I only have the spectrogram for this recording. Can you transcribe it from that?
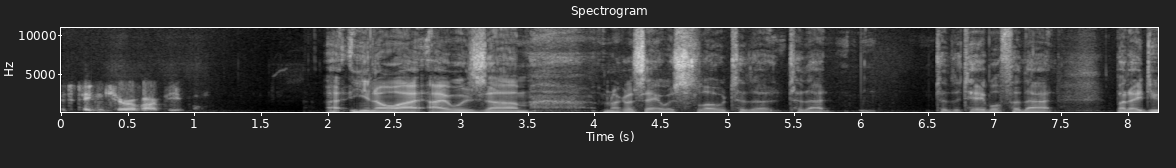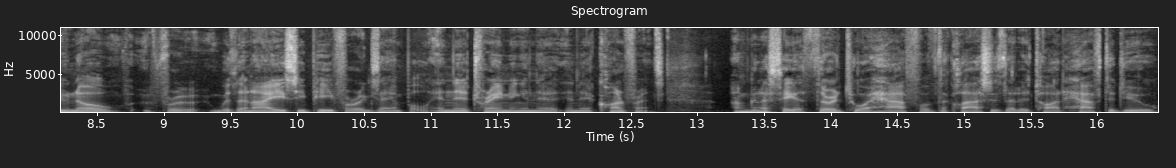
it's taking care of our people. Uh, you know, I, I was um, I'm not going to say I was slow to the to that to the table for that, but I do know for with an IACP, for example, in their training in their in their conference, I'm going to say a third to a half of the classes that are taught have to do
